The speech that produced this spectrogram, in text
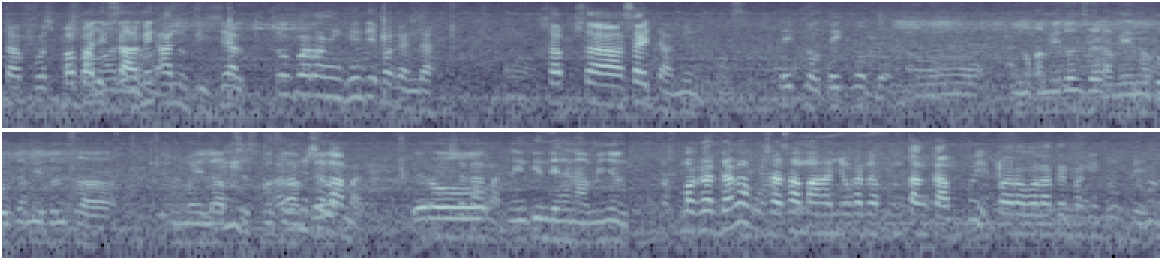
Tapos babalik sa amin unofficial. So parang hindi maganda sa, sa side namin. Take note, take note doon. Ah, ano kami doon, sir, amenable kami doon sa kung may lapses man sila. Maraming Pero- salamat. Pero, Salamat. naintindihan namin yun. Mas maganda nga kung sasamahan nyo ka na puntang kampo eh, para wala tayong maging problema.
